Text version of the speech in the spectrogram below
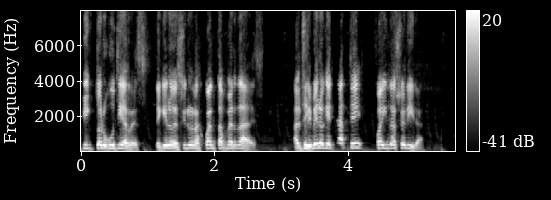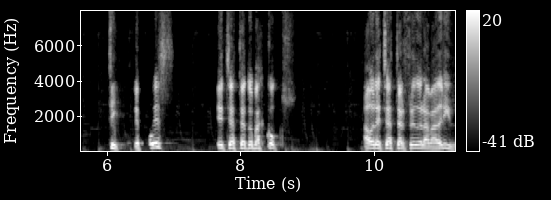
Víctor Gutiérrez, te quiero decir unas cuantas verdades. Al Sí. primero que echaste fue a Ignacio Lira, Sí, después echaste a Tomás Cox, ahora echaste a Alfredo de la Madrid.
